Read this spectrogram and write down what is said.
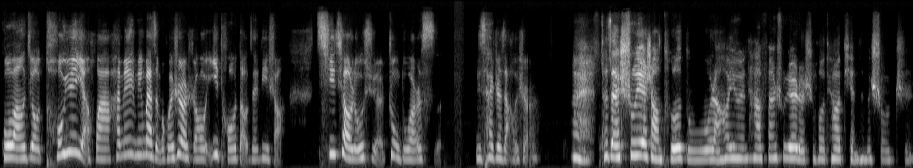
国王就头晕眼花，还没明白怎么回事的时候，一头倒在地上，七窍流血，中毒而死。你猜这咋回事？哎，他在树叶上涂了毒，然后因为他翻书页的时候，他要舔他的手指。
